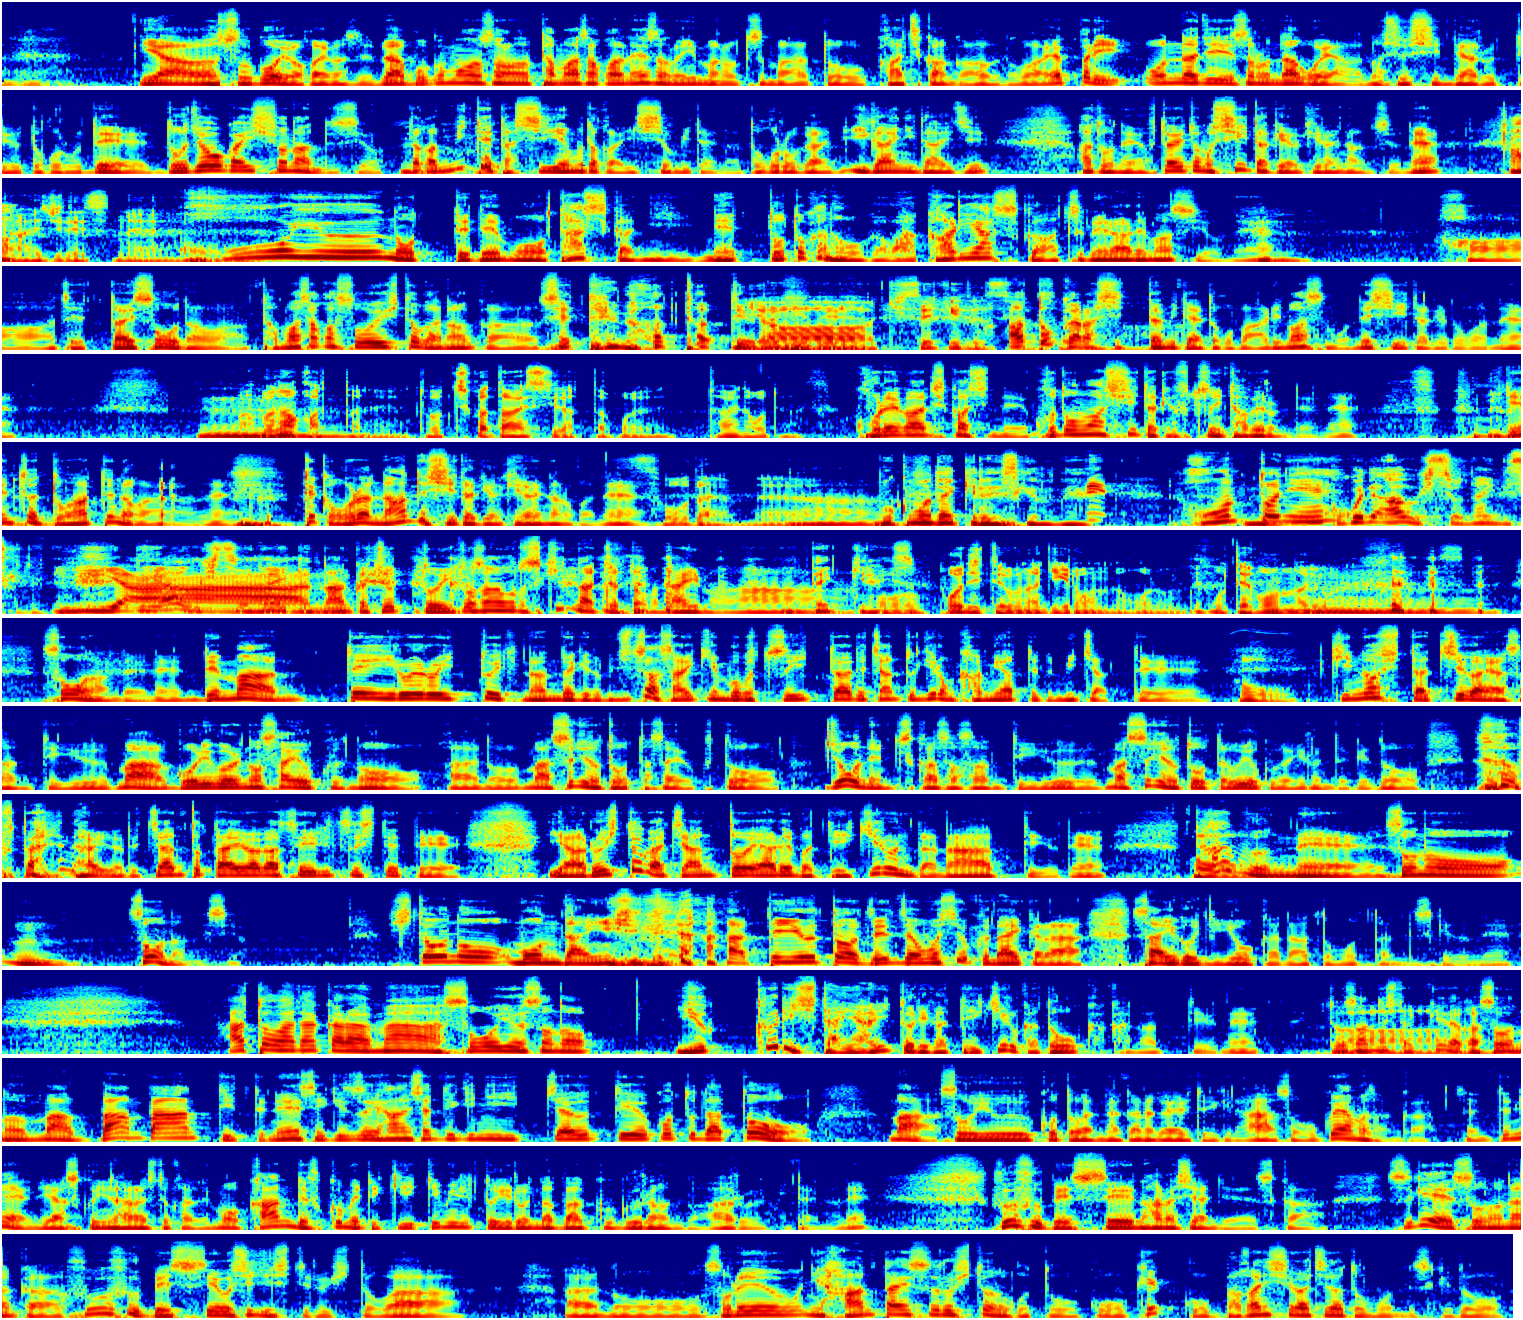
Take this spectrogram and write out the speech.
いやすごいわかります、だから僕もその玉坂ね、その今の妻と価値観が合うのは、やっぱり同じその名古屋の出身であるっていうところで、土壌が一緒なんですよ、だから見てた CM とか一緒みたいなところが意外に大事、あとね、2人ともしいたけが嫌いなんですよね、あ大事ですね。こういうのって、でも確かにネットとかの方が分かりやすく集められますよね。はあ、絶対そうだわ、玉坂そういう人がなんか接点があったっていいうやだけで。ー奇跡ですよ後から知ったみたいいなところもありますもんね、しいたけとかね。危危なかったねどっちか大好きだったらこれ大変なことなんですよこれがしかしね、子供はしいたけ普通に食べるんだよね。遺伝ってどうなってんのかなね。てか、俺はなんでしいたけが嫌いなのかね。そうだよねうん僕も大嫌いですけどね本当に？ここで会う必要ないんですけどね。いや出会う必要ないけー、ど。なんかちょっと伊藤さんのこと好きになっちゃったもんな、今。な。大嫌いです。ポジティブな議論のこのお手本のような。うん。そうなんだよね。で、まあ、っていろいろ言っといてなんだけど、実は最近僕、ツイッターでちゃんと議論噛み合ってるの見ちゃって、木下千賀谷さんっていう、まあ、ゴリゴリの左翼のあの、まあ、筋の通った左翼と常年司さんっていう、まあ、筋の通った右翼がいるんだけどその2人の間でちゃんと対話が成立しててやる人がちゃんとやればできるんだなっていうね。多分ねその、うん、そうなんですよ。人の問題っていうと全然面白くないから最後に言おうかなと思ったんですけどねあとはだからまあそういうそのゆっくりしたやり取りができるかどうかかなっていうね。伊藤さんでしたっけ？だからそのまあバンバンって言ってね脊髄反射的に言っちゃうっていうことだとまあそういうことはなかなかやりといけない。ああそう奥山さんか。そうやってね靖国の話とかでも噛んで含めて聞いてみるといろんなバックグラウンドあるみたいなね。夫婦別姓の話なんじゃないですか。すげえそのなんか夫婦別姓を支持してる人はあのそれに反対する人のことをこう結構バカにしがちだと思うんですけど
